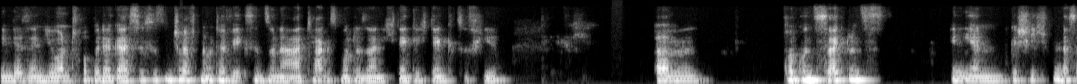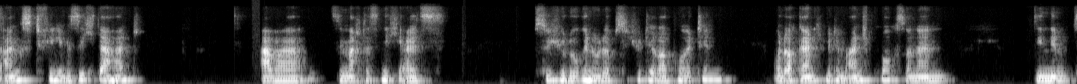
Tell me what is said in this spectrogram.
in der Seniorentruppe der Geisteswissenschaften unterwegs sind, so eine Art Tagesmotto sein. Ich denke, ich denke zu viel. Ähm, Frau Kunz zeigt uns in ihren Geschichten, dass Angst viele Gesichter hat, aber sie macht das nicht als Psychologin oder Psychotherapeutin, und auch gar nicht mit dem Anspruch, sondern sie nimmt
